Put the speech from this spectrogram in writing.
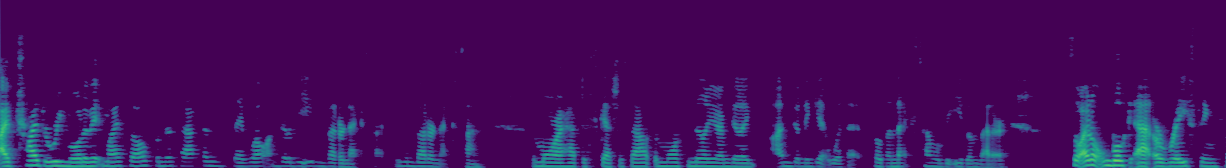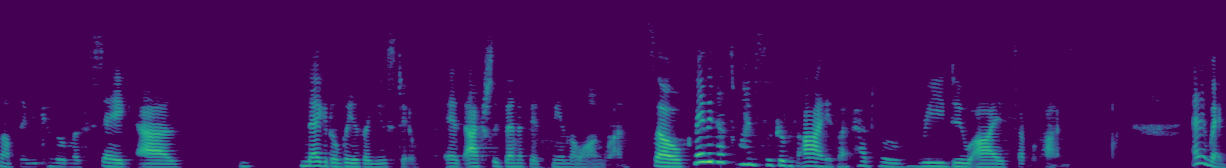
I've tried to remotivate myself when this happens. Say, well, I'm going to be even better next time, even better next time. The more I have to sketch this out, the more familiar I'm gonna I'm gonna get with it. So the next time will be even better. So I don't look at erasing something because of a mistake as negatively as I used to. It actually benefits me in the long run. So maybe that's why I'm so good with eyes. I've had to redo eyes several times. Anyway,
